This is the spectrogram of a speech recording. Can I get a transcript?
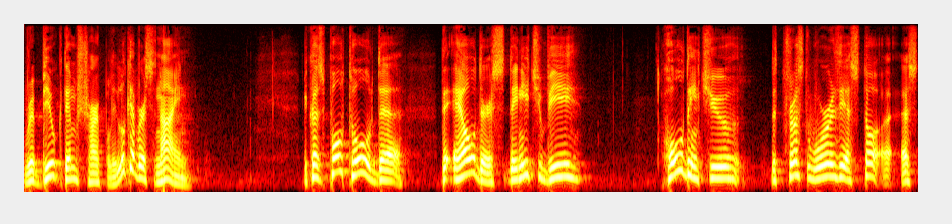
Rebuke them sharply. Look at verse 9. Because Paul told the the elders, they need to be holding to the trustworthy as, as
